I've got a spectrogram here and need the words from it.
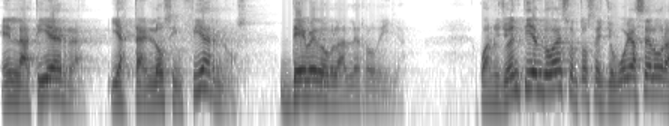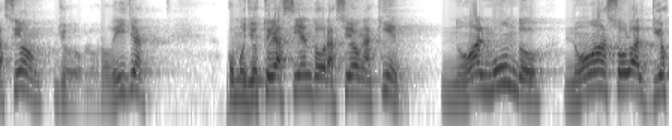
en la tierra y hasta en los infiernos debe doblarle rodilla. Cuando yo entiendo eso, entonces yo voy a hacer oración, yo doblo rodilla. Como yo estoy haciendo oración a quién? No al mundo, no a solo al Dios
